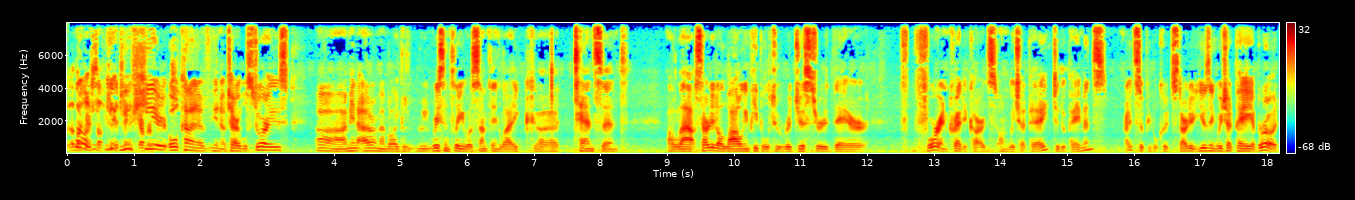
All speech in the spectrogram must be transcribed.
about well, yourself to you, the Chinese government. you hear all kind of you know terrible stories. Uh, I mean, I don't remember. Like re- recently, it was something like uh, Tencent allow started allowing people to register their f- foreign credit cards on WeChat Pay to do payments. Right, so people could started using WeChat Pay abroad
